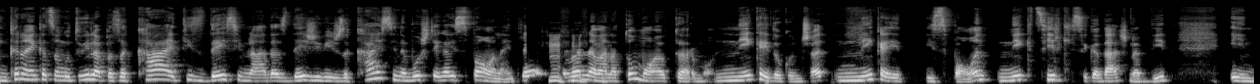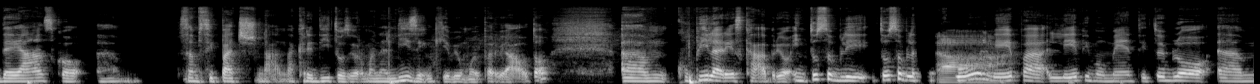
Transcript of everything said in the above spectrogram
in kar naenkrat sem ugotovila, pa zakaj ti zdaj si mlada, zdaj živiš, zakaj si ne boš tega izpolnila. In tle se vrnemo na to mojo trmo, nekaj dokončati, nekaj izpolniti, nek cilj, ki si ga daš narediti, in dejansko. Um, sem si pač na, na kredit oziroma na leasing, ki je bil moj prvi avto, um, kupila res kabrio. In to so bili, to so bili tako ah. lepa, lepi momenti. To je bilo um,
